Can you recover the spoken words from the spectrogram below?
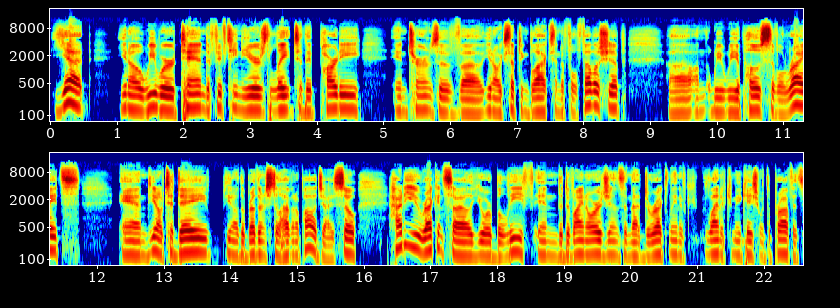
yet you know we were ten to fifteen years late to the party in terms of uh, you know accepting blacks into full fellowship. Uh, we we oppose civil rights, and you know today you know the brethren still haven't apologized. So, how do you reconcile your belief in the divine origins and that direct line of line of communication with the prophets,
